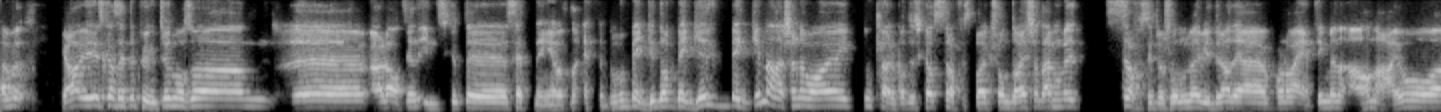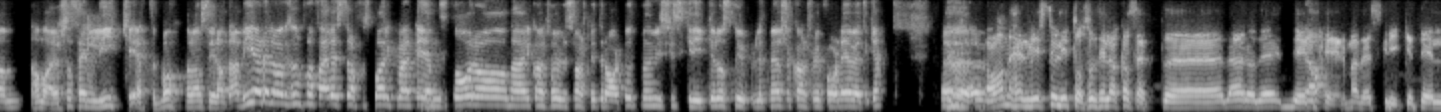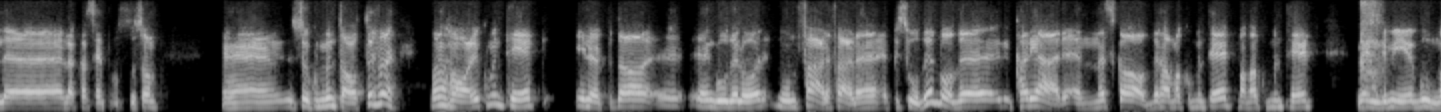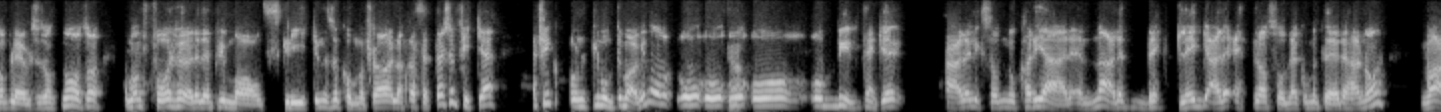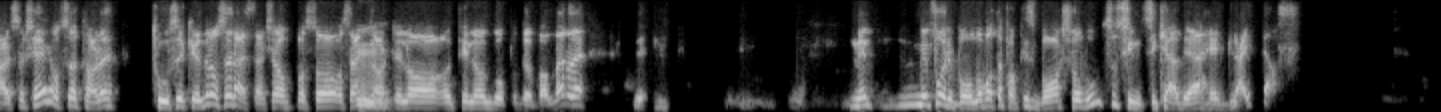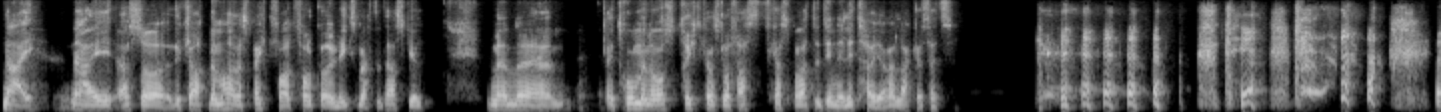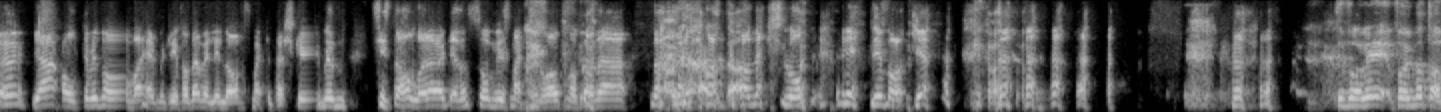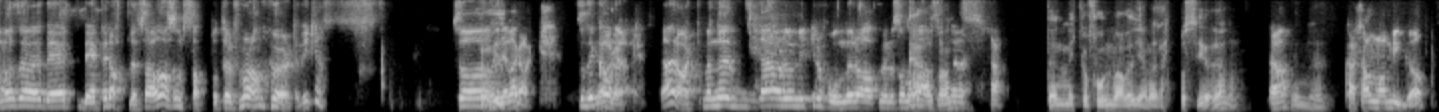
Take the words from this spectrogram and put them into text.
ja, men ja, vi skal sette punktum, og så uh, er det alltid en innskutt uh, setning eller noe etterpå. Begge, begge, begge managerne var klare på at de skulle ha straffespark. Sean Dyche, det er Straffesituasjonen med Vidra det får være én ting, men han er, jo, han er jo seg selv lik etterpå. Når han sier at ja, vi er det laget som får færre straffespark hvert eneste år, og det er kanskje høres litt rart ut, men hvis vi skriker og stuper litt mer, så kanskje vi får det. Jeg vet ikke. Uh, ja, han henviste jo litt også til Lacassette der, og det, det irriterer ja. meg, det skriket til Lacassette også som Eh, så kommentator for Man har jo kommentert i løpet av eh, en god del år noen fæle, fæle episoder. Både karriereendende skader har man kommentert, man har kommentert veldig mye vonde opplevelser. og sånt nå, og så Når man får høre det primalskrikene som kommer fra Lacassette, så fikk jeg, jeg fikk ordentlig vondt i magen og, og, og, og, begynte å tenke er det liksom noe karriereendende? Er det et brekt legg? Er det et eller annet sånn jeg kommenterer her nå? Hva er det som skjer? Og så tar det to sekunder, og så reiser han seg opp, og så, og så er han klar mm. til å, til å, gå på dødballen der. Det, det, med, med forbehold om at det faktisk var så vondt, så syns ikke jeg det er helt greit. Altså. Nei, nei, altså det er klart vi må ha respekt for at folk har ulik smerteterskel. Men eh, jeg tror vi nå trygt kan slå fast Kasper, at din er litt høyere enn Lacassette. det, Eh, jeg har alltid blitt mobba hele mitt liv for at jeg har veldig lav smerteterskel, men siste halvåret har jeg vært gjennom så mye smerter nå at nå kan jeg, nå, nå kan jeg slå rett tilbake. Så får vi, får vi bare ta med det, det Per Atle sa, da, som satt på tøffmål, han hørte det ikke. Så, det var rart. Så det, kan, det, rart. det er rart, men det, der har du mikrofoner og alt mulig sånt. Ja, sant. Ja. Den mikrofonen var vel gjerne rett på sida der, da. Ja. Men, uh... Kanskje han var mygga opp?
